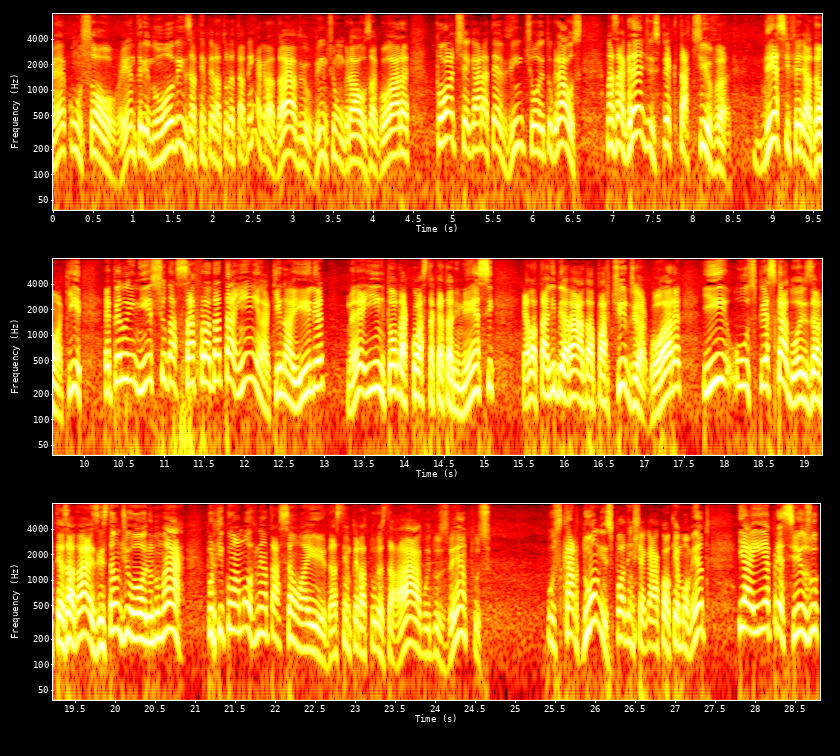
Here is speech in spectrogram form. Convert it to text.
né? Com o sol entre nuvens, a temperatura está bem agradável, 21 graus agora, pode chegar até 28 graus. Mas a grande expectativa desse feriadão aqui é pelo início da safra da tainha aqui na ilha, né? E em toda a costa catarinense ela está liberada a partir de agora e os pescadores artesanais estão de olho no mar porque com a movimentação aí das temperaturas da água e dos ventos, os cardumes podem chegar a qualquer momento e aí é preciso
